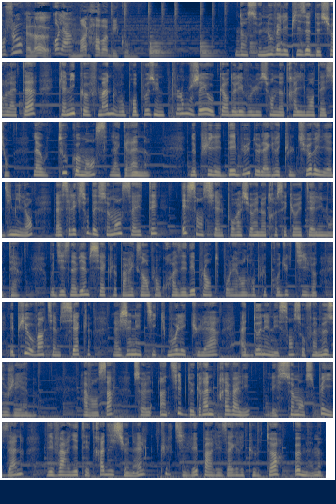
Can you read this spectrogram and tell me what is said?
Bonjour. Hello. Hola. Marhaba bikoum. Dans ce nouvel épisode de Sur la Terre, Camille Kaufmann vous propose une plongée au cœur de l'évolution de notre alimentation, là où tout commence, la graine. Depuis les débuts de l'agriculture, il y a 10 000 ans, la sélection des semences a été essentielle pour assurer notre sécurité alimentaire. Au 19e siècle, par exemple, on croisait des plantes pour les rendre plus productives. Et puis au 20e siècle, la génétique moléculaire a donné naissance aux fameux OGM. Avant ça, seul un type de graines prévalait, les semences paysannes, des variétés traditionnelles cultivées par les agriculteurs eux-mêmes.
